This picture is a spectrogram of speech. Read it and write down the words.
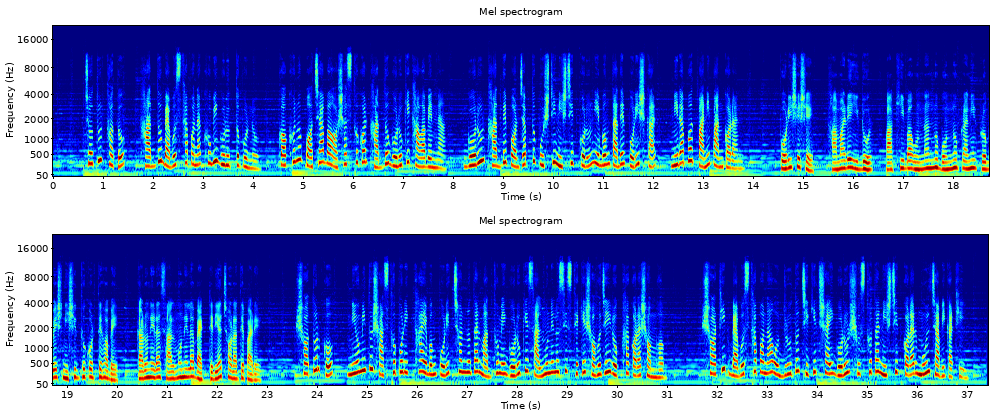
চতুর্থত, খাদ্য ব্যবস্থাপনা খুবই গুরুত্বপূর্ণ। কখনো পচা বা অস্বাস্থ্যকর খাদ্য গরুকে খাওয়াবেন না। গরুর খাদ্যে পর্যাপ্ত পুষ্টি নিশ্চিত করুন এবং তাদের পরিষ্কার নিরাপদ পানি পান করান। পরিশেষে খামারে ইঁদুর পাখি বা অন্যান্য বন্য প্রাণীর প্রবেশ নিষিদ্ধ করতে হবে কারণ এরা সালমোনেলা ব্যাকটেরিয়া ছড়াতে পারে। সতর্ক নিয়মিত স্বাস্থ্য পরীক্ষা এবং পরিচ্ছন্নতার মাধ্যমে গরুকে সালমোনেলোসিস থেকে সহজেই রক্ষা করা সম্ভব। সঠিক ব্যবস্থাপনা ও দ্রুত চিকিৎসাই গরুর সুস্থতা নিশ্চিত করার মূল চাবিকাঠি।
